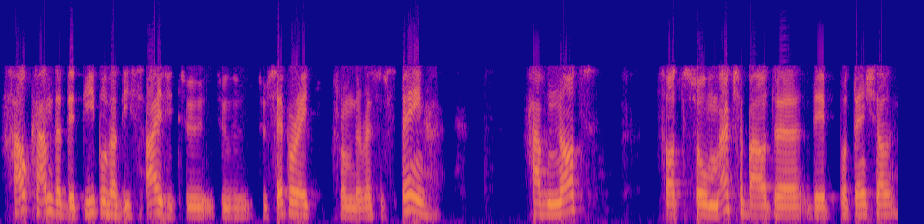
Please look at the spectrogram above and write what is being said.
how come that the people that decided to, to, to separate from the rest of Spain have not thought so much about uh, the potential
